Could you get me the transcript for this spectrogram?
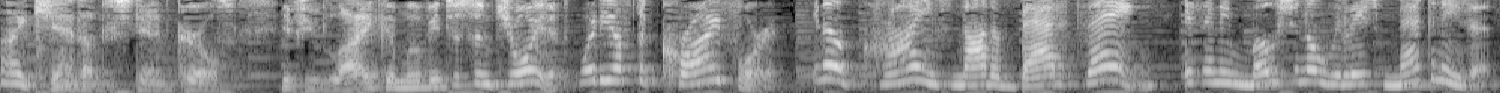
I can't understand girls. If you like a movie, just enjoy it. Why do you have to cry for it? You know, crying's not a bad thing. It's an emotional release mechanism,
